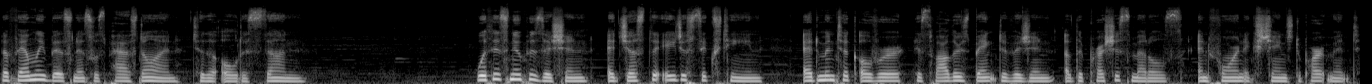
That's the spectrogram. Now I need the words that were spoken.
the family business was passed on to the oldest son. With his new position, at just the age of 16, Edmond took over his father's bank division of the precious metals and foreign exchange department.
